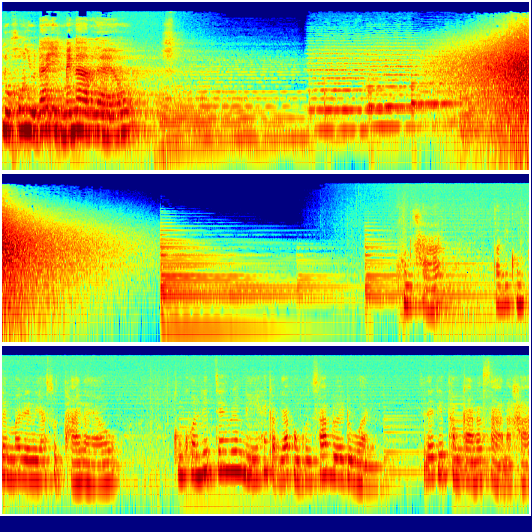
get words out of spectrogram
หนูคงอยู่ได้อีกไม่นานแล้วคุณคะ ตอนนี้คุณเป็นมะเร็งระยะสุดท้ายแล้ว คุณควรรีบแจ้งเรื่องนี้ให้กับญาติของคุณทราบโดยด่วน จะได้รีบทำการรักษานะคะ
